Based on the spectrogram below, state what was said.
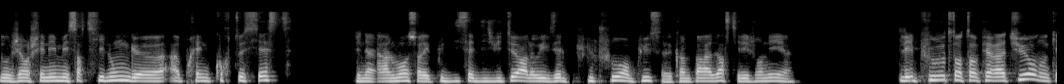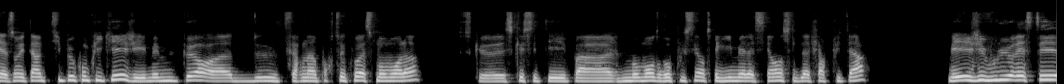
Donc j'ai enchaîné mes sorties longues euh, après une courte sieste, généralement sur les coups de 17-18 heures, là où il faisait le plus chaud. En plus, euh, comme par hasard, c'était les journées les plus hautes en température, donc elles ont été un petit peu compliquées. J'ai même eu peur de faire n'importe quoi à ce moment-là, parce que est-ce que c'était pas le moment de repousser entre guillemets la séance et de la faire plus tard? Mais j'ai voulu rester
